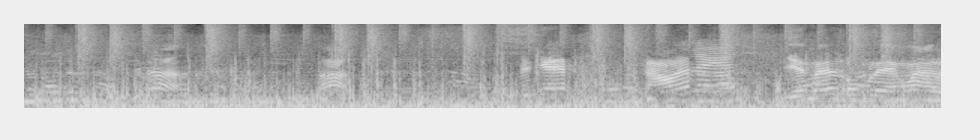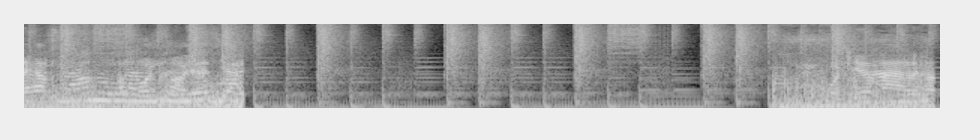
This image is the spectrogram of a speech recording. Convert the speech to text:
น้าอะเป็นไง หนาวไหมเย็นไหมลมแรงมากเลยครับข้างบนเขาเยอะเจี๊ยบคนเยอะมากเลยครับ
